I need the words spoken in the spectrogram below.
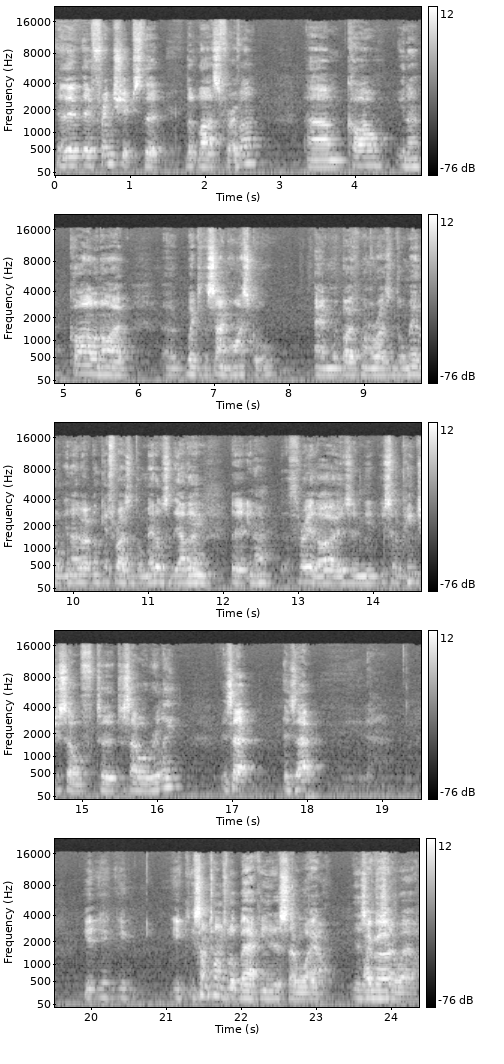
you know, they're, they're friendships that, that last forever. Um, Kyle, you know, Kyle and I uh, went to the same high school, and we both won a Rosenthal medal. You know, I guess Rosenthal medals are the other, Mm. the, you know, three of those, and you, you sort of pinch yourself to, to say, well, really, is that is that you, you, you, you sometimes look back and you just say, wow. You just have to Over- say, wow.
